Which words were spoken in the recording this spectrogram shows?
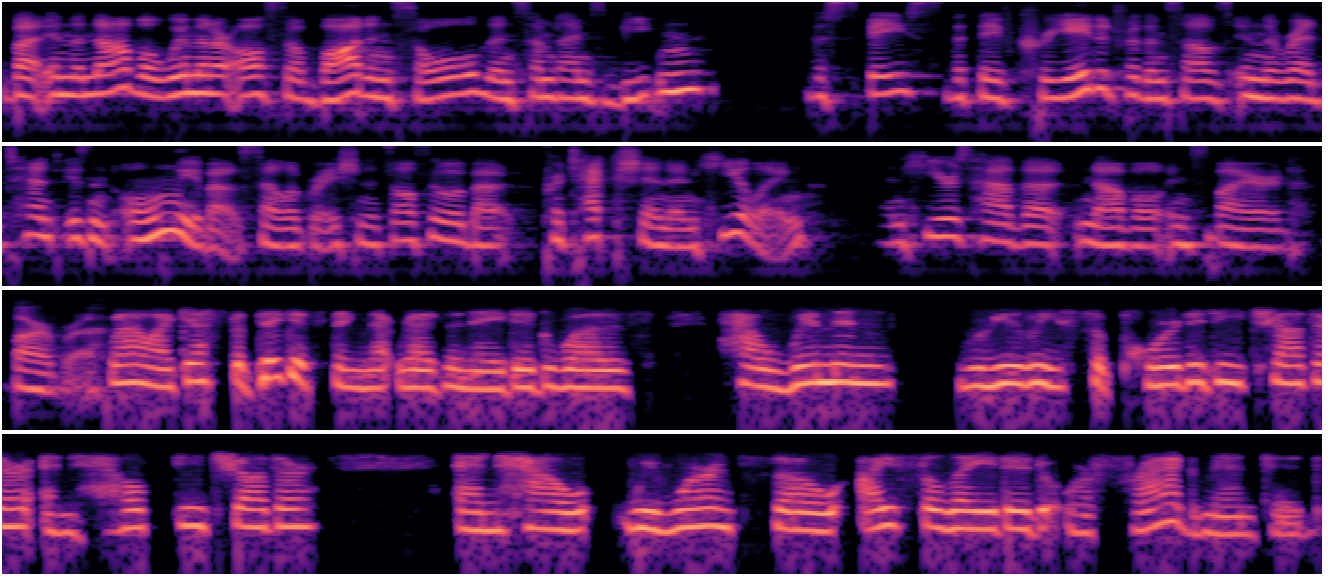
but in the novel, women are also bought and sold and sometimes beaten. The space that they've created for themselves in the red tent isn't only about celebration, it's also about protection and healing. And here's how the novel inspired Barbara. Wow, I guess the biggest thing that resonated was how women really supported each other and helped each other, and how we weren't so isolated or fragmented.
